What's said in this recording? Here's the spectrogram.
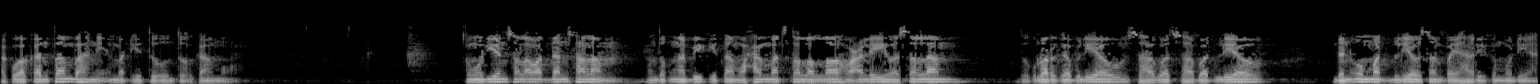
aku akan tambah nikmat itu untuk kamu. Kemudian salawat dan salam untuk Nabi kita Muhammad sallallahu alaihi wasallam, untuk keluarga beliau, sahabat-sahabat beliau dan umat beliau sampai hari kemudian.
